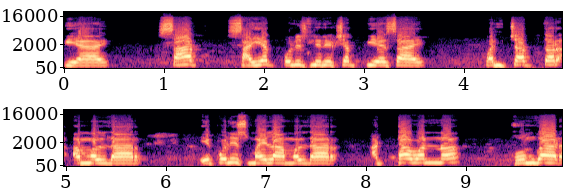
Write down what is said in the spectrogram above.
पी आय सात सहाय्यक पोलीस निरीक्षक पी एस आय पंच्याहत्तर अंमलदार एकोणीस महिला अंमलदार अठ्ठावन्न होमगार्ड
